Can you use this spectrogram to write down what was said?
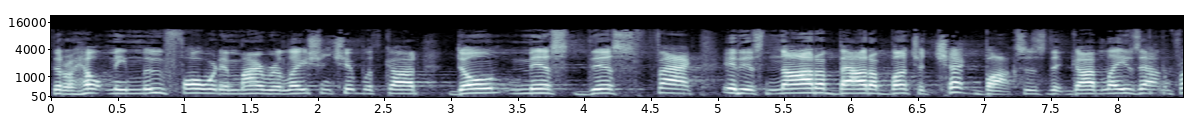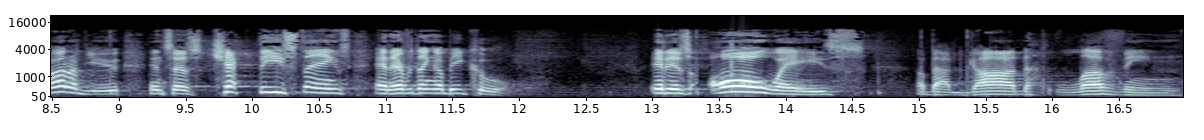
that'll help me move forward in my relationship with God. Don't miss this fact. It is not about a bunch of check boxes that God lays out in front of you and says, check these things and everything will be cool. It is always about God loving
